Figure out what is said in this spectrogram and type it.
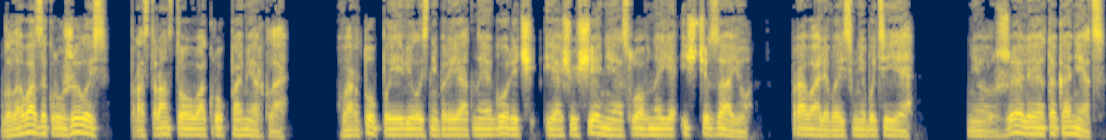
Голова закружилась, Пространство вокруг померкло. Во рту появилась неприятная горечь и ощущение, словно я исчезаю, проваливаясь в небытие. Неужели это конец?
